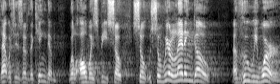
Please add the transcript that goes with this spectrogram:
that which is of the kingdom, will always be. So, so, so we're letting go of who we were.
